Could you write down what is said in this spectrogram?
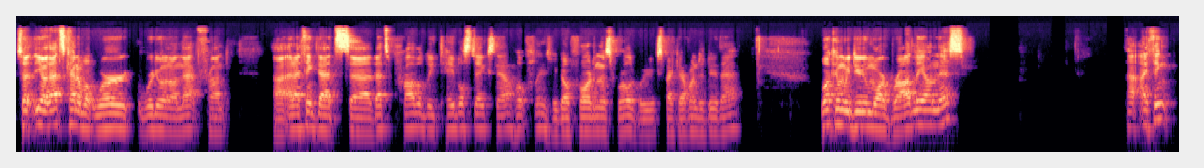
So, you know, that's kind of what we're, we're doing on that front. Uh, and I think that's uh, that's probably table stakes now. Hopefully, as we go forward in this world, we expect everyone to do that. What can we do more broadly on this? Uh, I think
